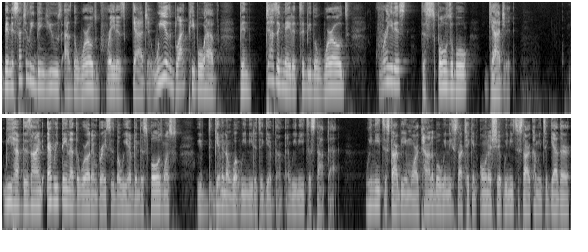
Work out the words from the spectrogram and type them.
been essentially being used as the world's greatest gadget. We as black people have been designated to be the world's greatest disposable gadget. We have designed everything that the world embraces, but we have been disposed once we've given them what we needed to give them, and we need to stop that we need to start being more accountable. We need to start taking ownership. We need to start coming together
